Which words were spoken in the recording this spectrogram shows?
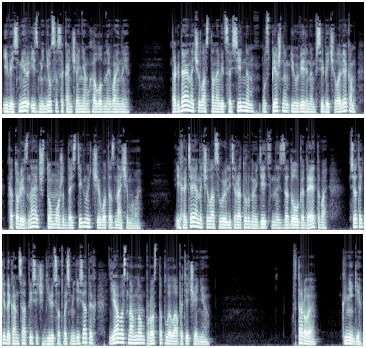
и весь мир изменился с окончанием Холодной войны. Тогда я начала становиться сильным, успешным и уверенным в себе человеком, который знает, что может достигнуть чего-то значимого. И хотя я начала свою литературную деятельность задолго до этого, все-таки до конца 1980-х я в основном просто плыла по течению. Второе. Книги.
